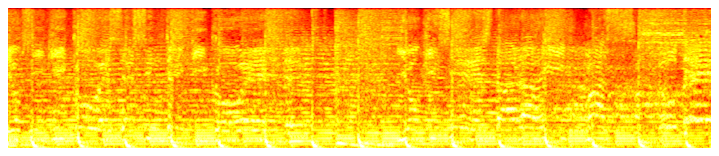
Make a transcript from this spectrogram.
Yo psíquico es el sintético en. Yo quisiera estar ahí más. No te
